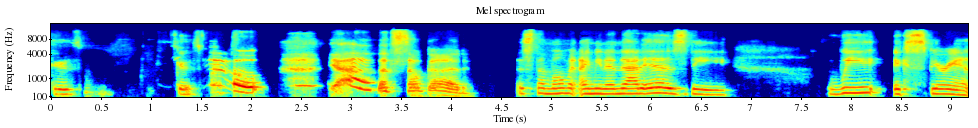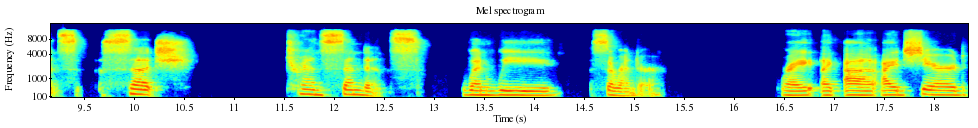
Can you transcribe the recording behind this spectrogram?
goose goosebumps yeah that's so good. It's the moment i mean and that is the we experience such transcendence when we surrender right? Like uh, I had shared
